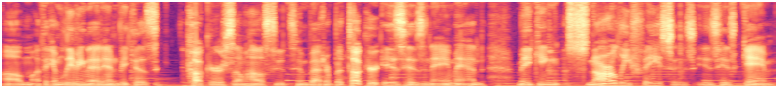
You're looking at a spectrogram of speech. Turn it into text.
Um, I think I'm leaving that in because Tucker somehow suits him better, but Tucker is his name, and making snarly faces is his game.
